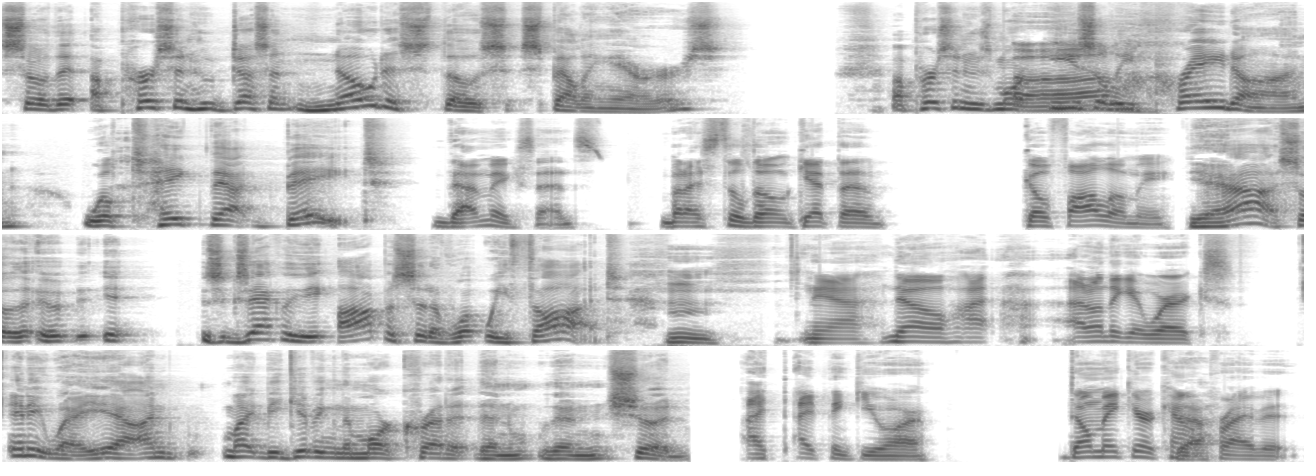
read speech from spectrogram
so that a person who doesn't notice those spelling errors a person who's more Oh. easily preyed on will take that bait That makes sense, but I still don't get the go follow me. Yeah, so it, it is exactly the opposite of what we thought. Hmm. Yeah, no, I I don't think it works. Anyway, yeah, I might be giving them more credit than than should. I I think you are. Don't make your account Yeah. private.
